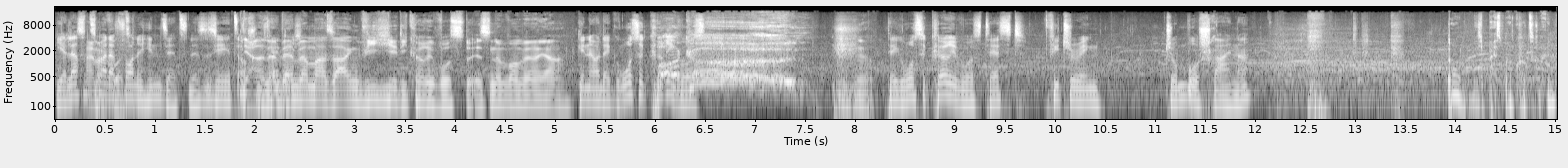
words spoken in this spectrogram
ja, lass uns einmal mal da kurz. vorne hinsetzen. Das ist ja jetzt auch Ja, schon und dann fertig. werden wir mal sagen, wie hier die Currywurst so ist, ne? Wollen wir, ja. Genau, der große Currywurst. Ja. Der große Currywurst-Test featuring Jumbo Schreiner. Oh, ich beiß mal kurz rein.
